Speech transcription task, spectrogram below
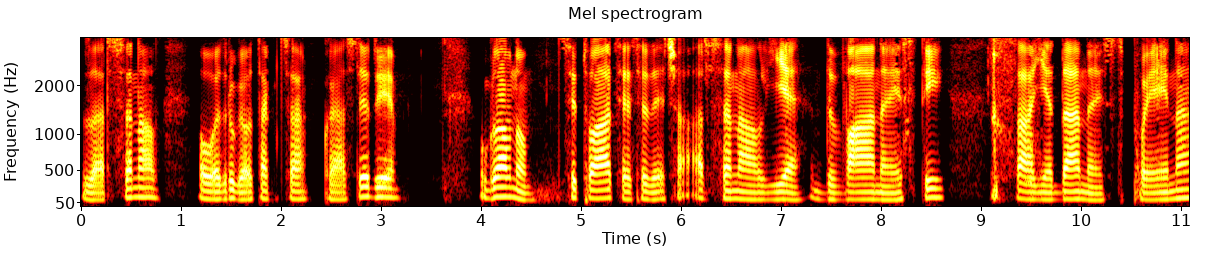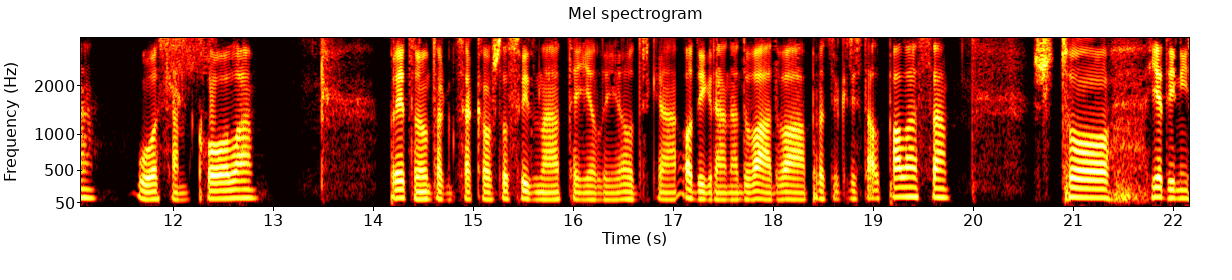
za Arsenal. Ovo je druga utakmica koja sljeduje. Uglavnom, situacija je sljedeća. Arsenal je 12. sa 11 poena u 8 kola. Prijetna utakmica, kao što svi znate, je li odigrana 2-2 protiv Crystal Palasa što jedini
